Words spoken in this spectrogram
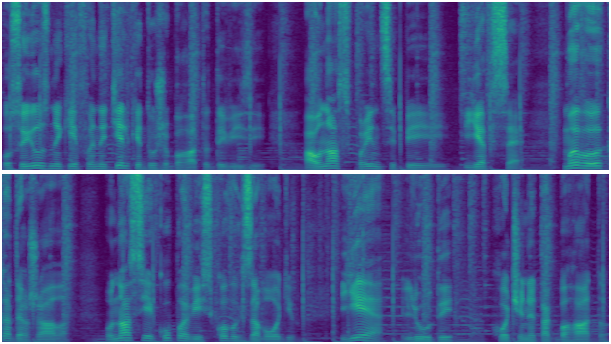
У союзників і не тільки дуже багато дивізій, а у нас, в принципі, є все. Ми велика держава, у нас є купа військових заводів, є люди, хоч і не так багато,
